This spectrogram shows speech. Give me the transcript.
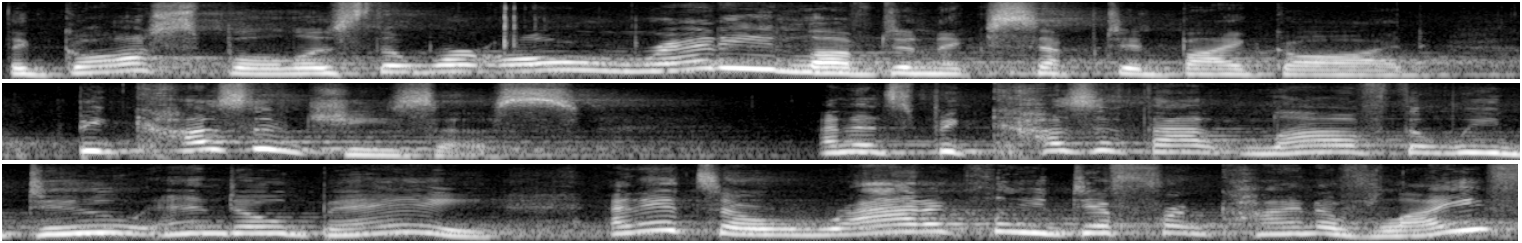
The gospel is that we're already loved and accepted by God because of Jesus. And it's because of that love that we do and obey. And it's a radically different kind of life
